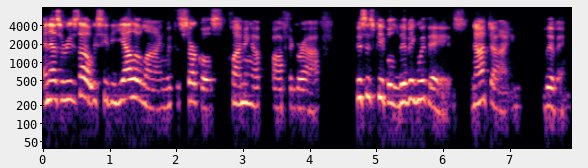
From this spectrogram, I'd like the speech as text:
and as a result, we see the yellow line with the circles climbing up off the graph. This is people living with AIDS, not dying, living.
